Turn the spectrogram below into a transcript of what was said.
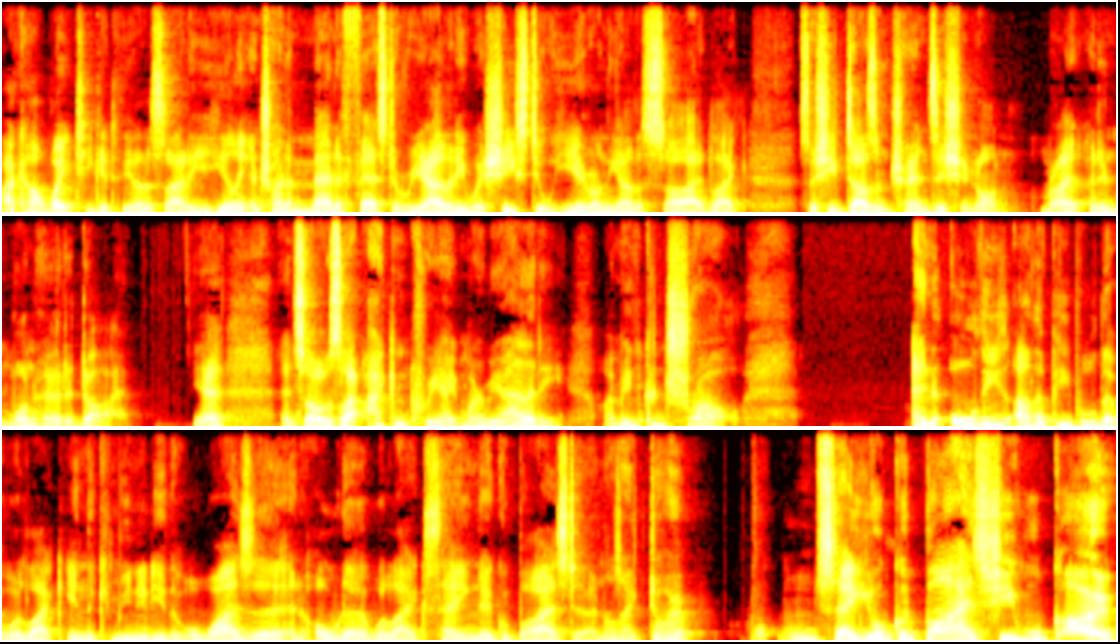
I can't wait till you get to the other side of your healing and trying to manifest a reality where she's still here on the other side, like, so she doesn't transition on, right? I didn't want her to die. Yeah. And so I was like, I can create my reality. I'm in control. And all these other people that were like in the community that were wiser and older were like saying their goodbyes to her. And I was like, don't say your goodbyes. She will go.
